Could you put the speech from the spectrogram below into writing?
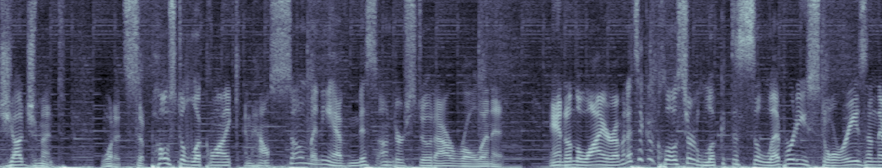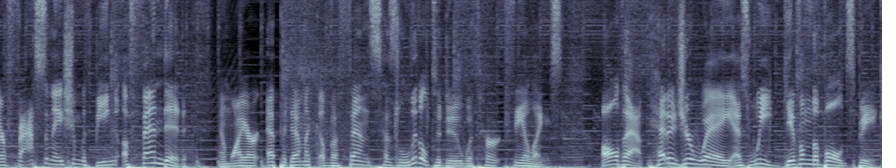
judgment, what it's supposed to look like, and how so many have misunderstood our role in it. And on The Wire, I'm going to take a closer look at the celebrity stories and their fascination with being offended, and why our epidemic of offense has little to do with hurt feelings. All that headed your way as we give them the bold speak.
